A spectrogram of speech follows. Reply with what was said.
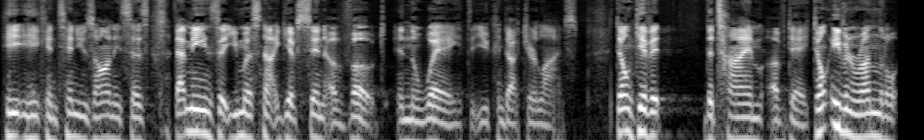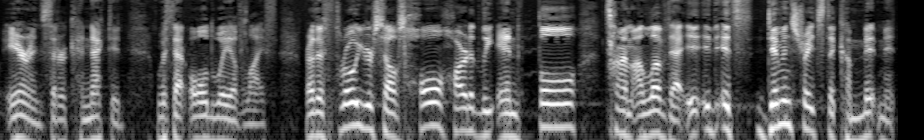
he, he continues on. He says, That means that you must not give sin a vote in the way that you conduct your lives. Don't give it the time of day. Don't even run little errands that are connected with that old way of life. Rather, throw yourselves wholeheartedly and full time. I love that. It, it demonstrates the commitment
